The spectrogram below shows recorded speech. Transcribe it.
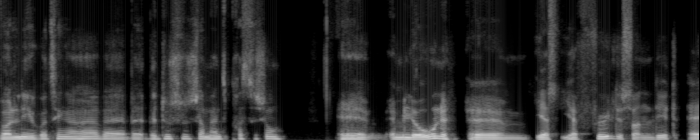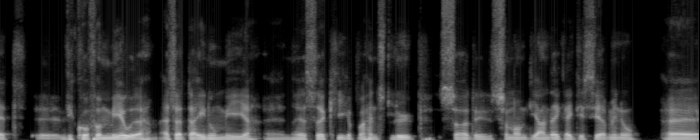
Volden, jeg kunne godt tænke at høre, hvad, hvad, hvad du synes om hans præstation. Øh, lovende. Øh, jeg, jeg følte sådan lidt, at øh, vi kunne få mere ud af ham. Altså, der er endnu mere. Øh, når jeg sidder og kigger på hans løb, så er det som om de andre ikke rigtig ser ham endnu. Øh,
